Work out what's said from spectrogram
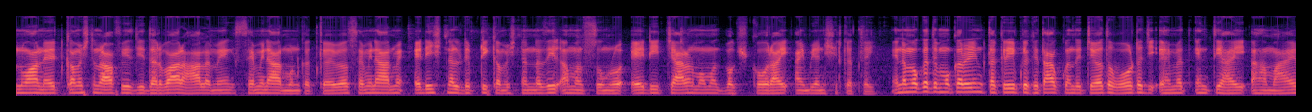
उनवान हेठि कमिश्नर ऑफ़िस जी दरबार हाल में सेमिनार मुनक़द कयो सेमिनार में additional deputy commissioner Nazir Ahmed Soomro AD Charan Mohammad Bakhsh Korai ऐं ॿियनि शिरकत कई। इन मौक़े ते मुक़ररीन तक़रीब खे ख़िताब कंदे त वोट जी अहमियत इंतिहाई अहम आहे।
